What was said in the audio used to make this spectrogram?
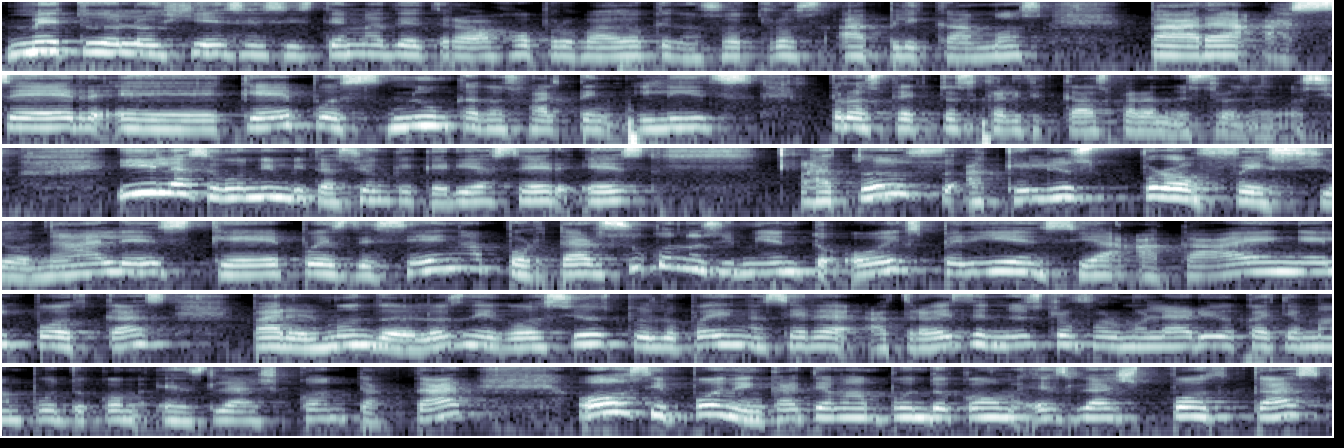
metodología, ese sistema de trabajo probado que nosotros aplicamos para hacer eh, que pues nunca nos falten leads, prospectos calificados para nuestro negocio. Y la segunda invitación que quería hacer es a todos aquellos profesionales que pues deseen aportar su conocimiento o experiencia acá en el podcast para el mundo de los negocios, pues lo pueden hacer a, a través de nuestro formulario katiaman.com slash contactar o si ponen katiaman.com slash podcast,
